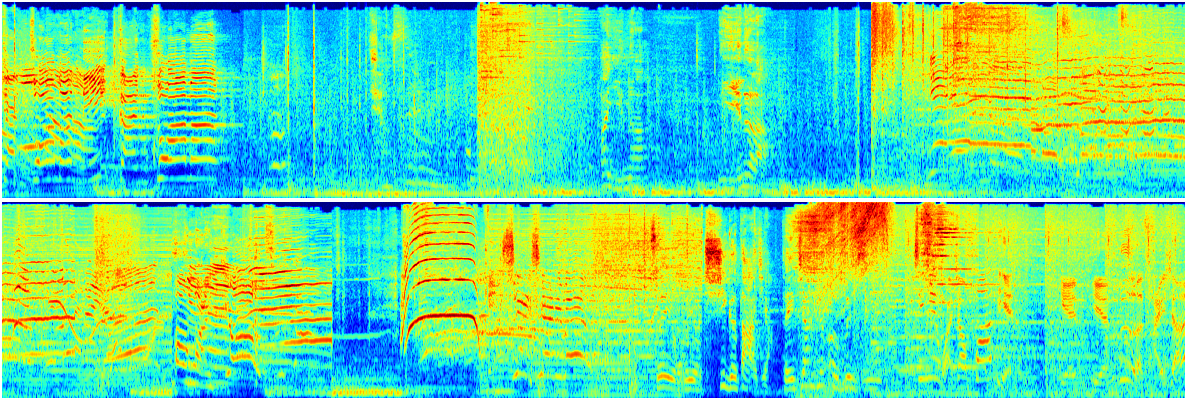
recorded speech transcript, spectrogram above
敢抓吗？你敢抓吗？抢四六零他赢了你赢了啦。Ohmygod 谢谢你们。所以我们有七个大奖等于将近二分之一。今天晚上八点天天乐财神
